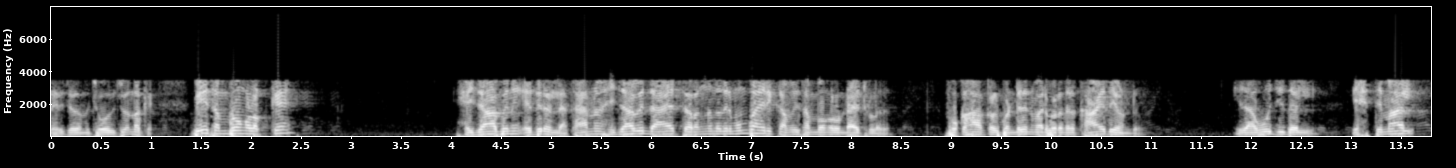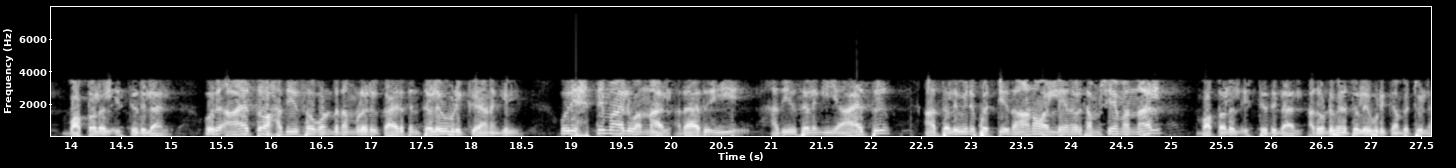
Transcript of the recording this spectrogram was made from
ധരിച്ചതെന്ന് ചോദിച്ചു? എന്നൊക്കെ. ഈ സംഭവങ്ങളൊക്കെ ഹിജാബിന് എതിരല്ല. കാരണം ഹിജാബിന്റെ ആയത്ത് ഇറങ്ങുന്നതിന് മുമ്പായിരിക്കാം ഈ സംഭവങ്ങൾ ഉണ്ടായിട്ടുള്ളത്. ഫുഖഹാക്കൾ പണ്ഡിതന്മാർ പറയുന്നൊരു കായതയുണ്ട് ഇത് അബൂജിദൽ ഇഹ്തിമാൽ ഇസ്തിദിലാൽ ഇസ്തിദലാൽ. ഒരു ആയത്തോ ഹദീസോ കൊണ്ട് നമ്മളൊരു കാര്യത്തിന് തെളിവ് പിടിക്കുകയാണെങ്കിൽ ഒരു എഹ്തിമാൽ വന്നാൽ അതായത് ഈ ഹദീസ് അല്ലെങ്കിൽ ഈ ആയത്ത് ആ തെളിവിന് പറ്റിയതാണോ അല്ലേ എന്നൊരു സംശയം വന്നാൽ ബത്തലൽ ഇസ്തിദിലാൽ. അതുകൊണ്ട് പിന്നെ തെളിവ് പിടിക്കാൻ പറ്റൂല.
